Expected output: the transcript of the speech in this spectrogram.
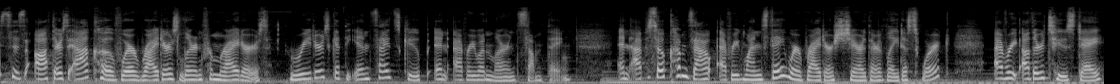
This is Authors Alcove, where writers learn from writers. Readers get the inside scoop, and everyone learns something. An episode comes out every Wednesday where writers share their latest work, every other Tuesday,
